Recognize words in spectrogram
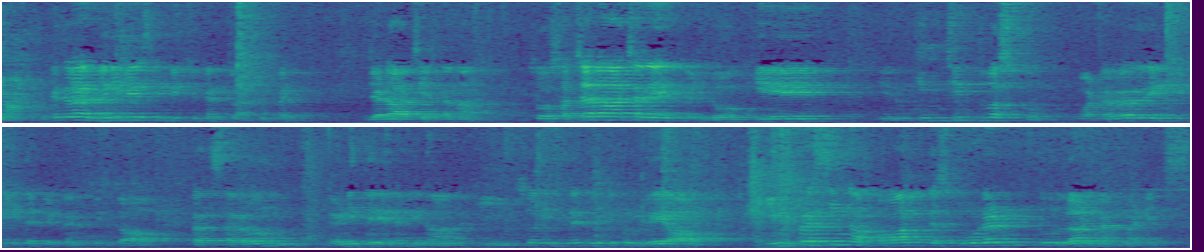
Okay, there are many ways in which you can classify. Jada Chetana. So Sacharachare Trailokye Kinchit Vastu, whatever entity that you can think of, that Sarvam Ganitena Vinanaki. So it's a beautiful way of impressing upon the student to learn mathematics.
